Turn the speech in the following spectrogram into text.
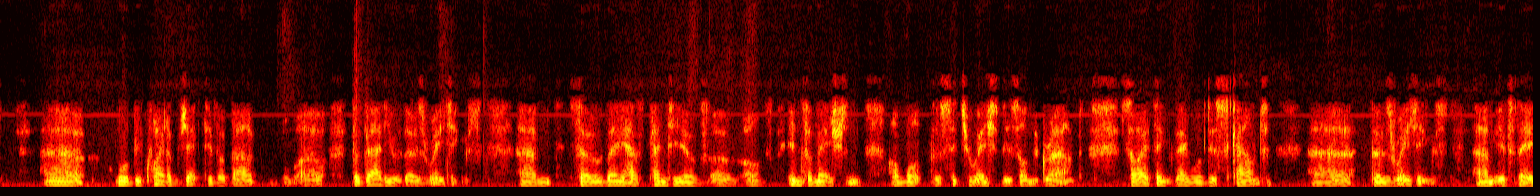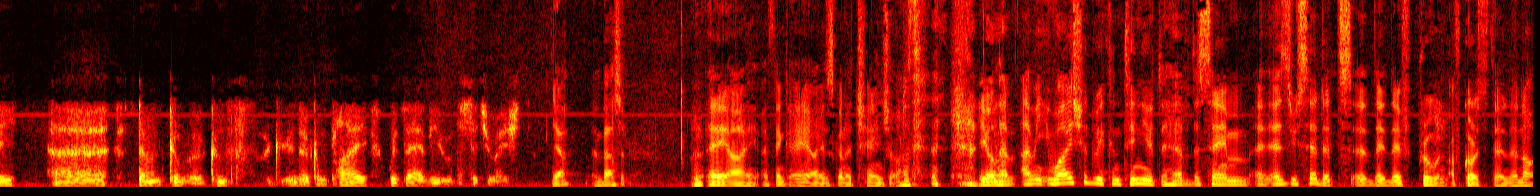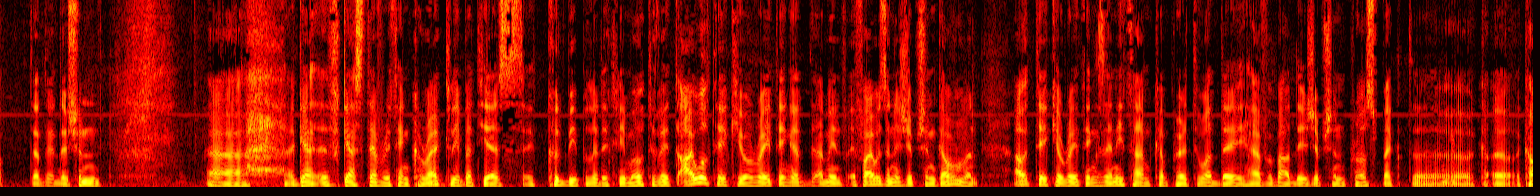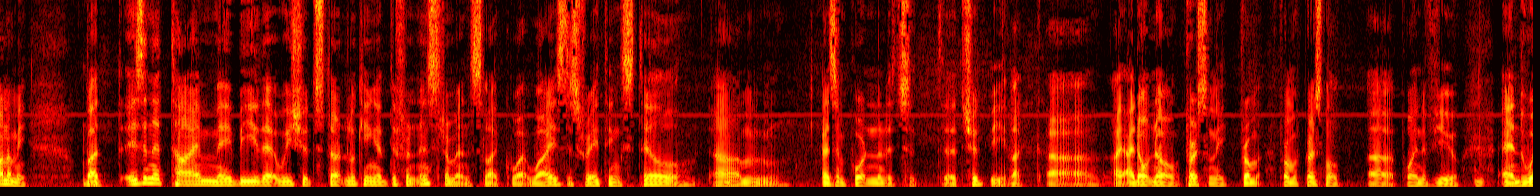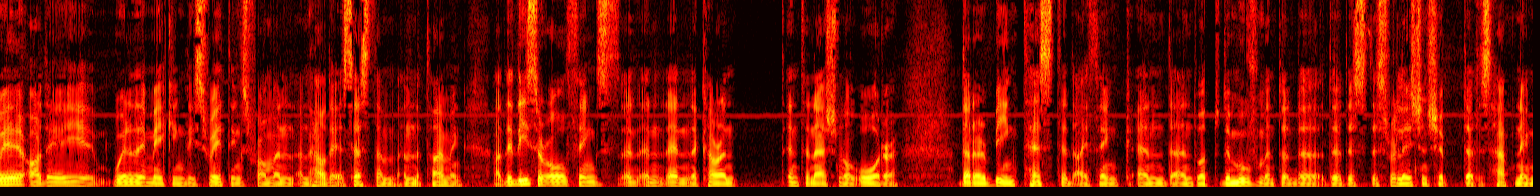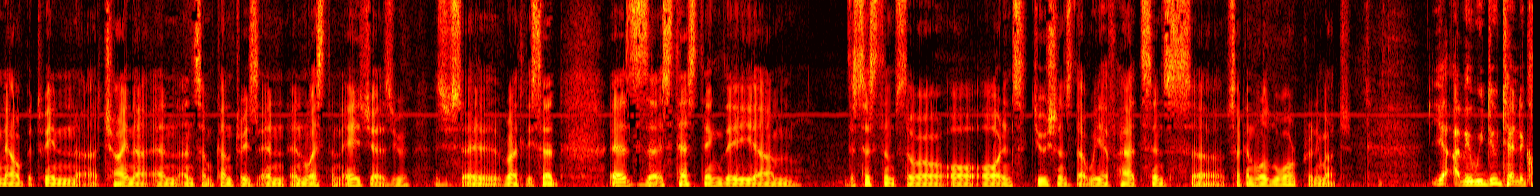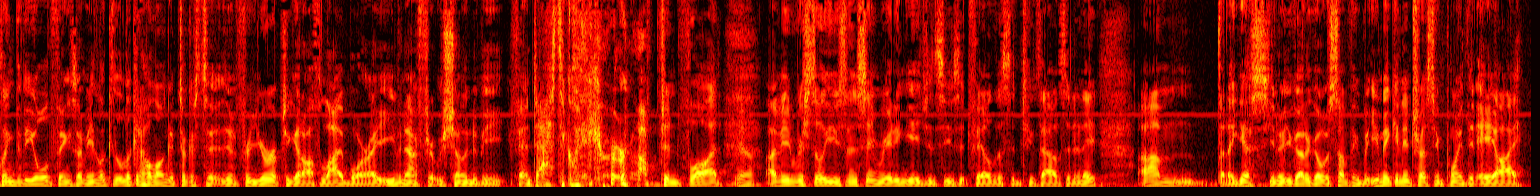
uh, will be quite objective about uh, the value of those ratings. Um, so they have plenty of, of, of, information on what the situation is on the ground. So I think they will discount uh, those ratings um, if they uh, don't com- com- you know, comply with their view of the situation. Yeah, Ambassador. AI. I think AI is going to change all of that. You'll have. I mean, why should we continue to have the same? As you said, it's uh, they, have proven. Of course, they're, they're not. They, they shouldn't uh, guessed, guessed everything correctly, but yes, it could be politically motivated. I will take your rating. At, I mean, if I was an Egyptian government, I would take your ratings anytime compared to what they have about the Egyptian prospect uh, uh, economy. But isn't it time maybe that we should start looking at different instruments? Like, why, why is this rating still um, as important as it should, it should be? Like, uh, I, I, don't know personally from from a personal uh, point of view, and where are they? Where are they making these ratings from, and, and how they assess them, and the timing? Uh, these are all things in, in, in the current international order that are being tested, I think, and and what the movement and the, the this this relationship that is happening now between uh, China and, and some countries in, in Western Asia, as you as you say, rightly said, is is testing the. Um, the systems or, or, or, institutions that we have had since uh, Second World War, pretty much. Yeah, I mean, we do tend to cling to the old things. I mean, look look at how long it took us to for Europe to get off LIBOR, right? Even after it was shown to be fantastically corrupt and flawed. Yeah. I mean, we're still using the same rating agencies that failed us in 2008. Um, but I guess you know you got to go with something. But you make an interesting point that AI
